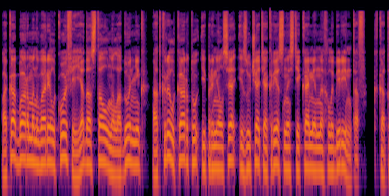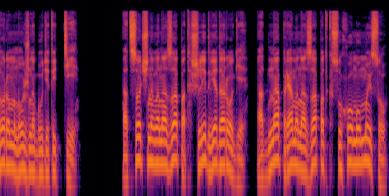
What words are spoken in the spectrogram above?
Пока бармен варил кофе, я достал на ладонник, открыл карту и принялся изучать окрестности каменных лабиринтов, к которым нужно будет идти. От Сочного на запад шли две дороги, одна прямо на запад к Сухому мысу,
